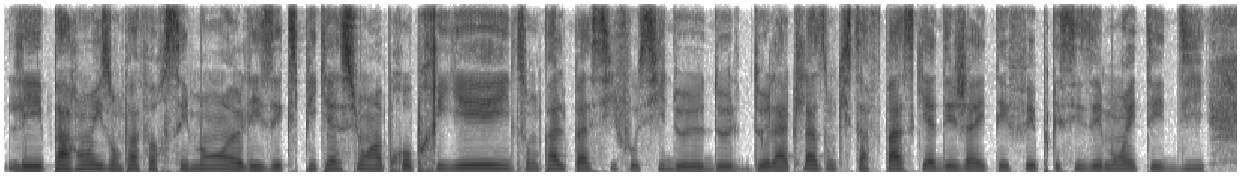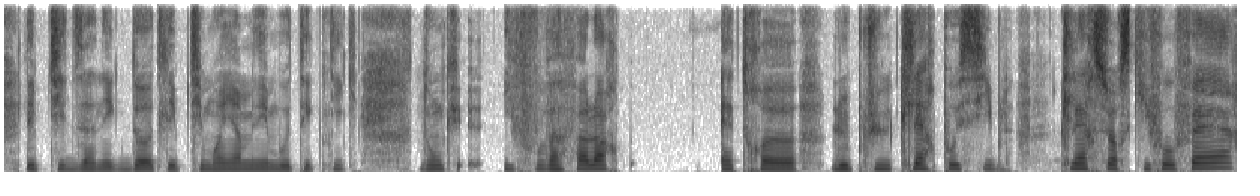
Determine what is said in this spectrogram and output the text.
les parents ils n'ont pas forcément les explications appropriées, ils n'ont pas le passif aussi de, de, de, la classe donc ils savent pas ce qui a déjà été fait précisément, été dit, les petites anecdotes, les petits moyens mnémotechniques. Donc il va falloir être euh, le plus clair possible. Clair sur ce qu'il faut faire,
